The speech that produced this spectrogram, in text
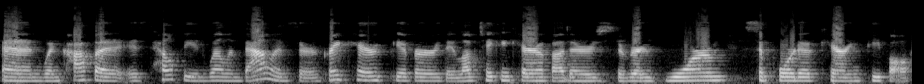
And when Kapha is healthy and well in balance, they're a great caregiver. They love taking care of others. They're very warm, supportive, caring people.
